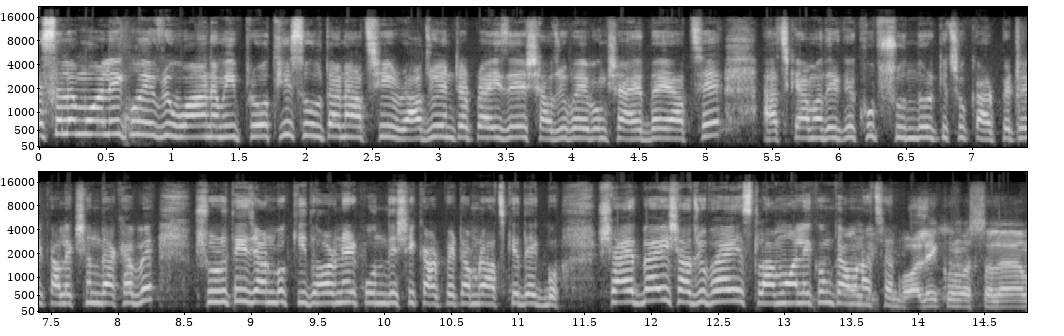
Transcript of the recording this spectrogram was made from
আসসালামু আলাইকুম এভরিওয়ান আমি প্রথি সুলতান আছি রাজু এন্টারপ্রাইজে সাজু ভাই এবং শাহেদ ভাই আছে। আজকে আমাদেরকে খুব সুন্দর কিছু কার্পেটের কালেকশন দেখাবে। শুরুতেই জানব কি ধরনের কোন দেশি কার্পেট আমরা আজকে দেখব। শাহেদ ভাই সাজু ভাই আসসালামু আলাইকুম কেমন আছেন? ওয়ালাইকুম আসসালাম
